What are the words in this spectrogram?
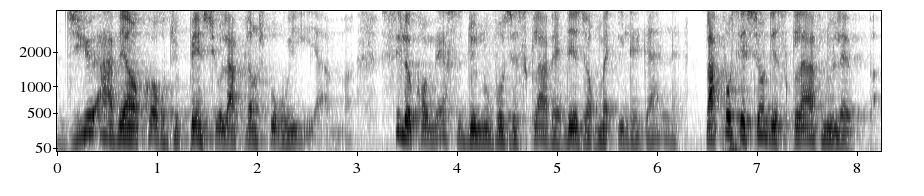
Dieu avait encore du pain sur la planche pour William. Si le commerce de nouveaux esclaves est désormais illégal, la possession d'esclaves ne l'est pas.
